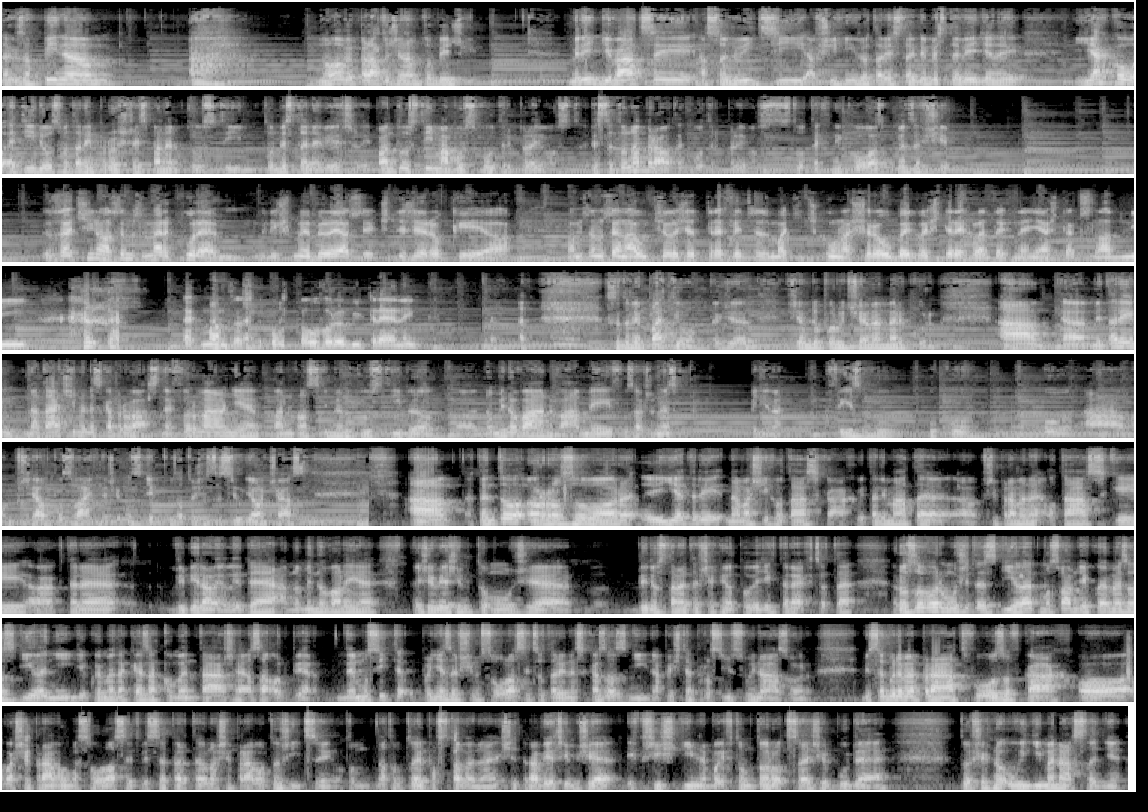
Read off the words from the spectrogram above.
Tak zapínám. Ah, no, vypadá to, že nám to běží. Milí diváci a sledující a všichni, kdo tady jste, kdybyste věděli, jakou etídou jsme tady prošli s panem Tlustým, to byste nevěřili. Pan Tlustý má božskou trpělivost. Kde jste to nabral, takovou trpělivost? S tou technikou a vůbec ze vším? Začínal jsem s Merkurem, když mi byly asi čtyři roky a tam jsem se naučil, že trefit se s matičkou na šroubek ve čtyřech letech není až tak snadný, tak, tak mám za sebou dlouhodobý trénink. se to vyplatilo, takže všem doporučujeme Merkur. A my tady natáčíme dneska pro vás neformálně. Pan Vlastimil Tlustý byl nominován vámi v uzavřené skupině na Facebooku a on přijal pozvání, takže moc děkuji za to, že jste si udělal čas. A tento rozhovor je tedy na vašich otázkách. Vy tady máte připravené otázky, které vybírali lidé a nominovali je, takže věřím tomu, že vy dostanete všechny odpovědi, které chcete. Rozhovor můžete sdílet, moc vám děkujeme za sdílení, děkujeme také za komentáře a za odběr. Nemusíte úplně ze vším souhlasit, co tady dneska zazní, napište prosím svůj názor. My se budeme prát v uvozovkách o vaše právo nesouhlasit, vy se perte o naše právo to říci, o tom, na tom to je postavené. Ještě teda věřím, že i v příštím nebo i v tomto roce, že bude. To všechno uvidíme následně.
